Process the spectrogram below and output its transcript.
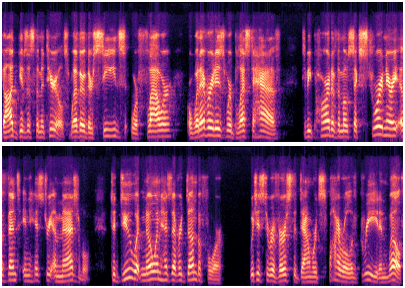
God gives us the materials, whether they're seeds or flour or whatever it is we're blessed to have, to be part of the most extraordinary event in history imaginable, to do what no one has ever done before, which is to reverse the downward spiral of greed and wealth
